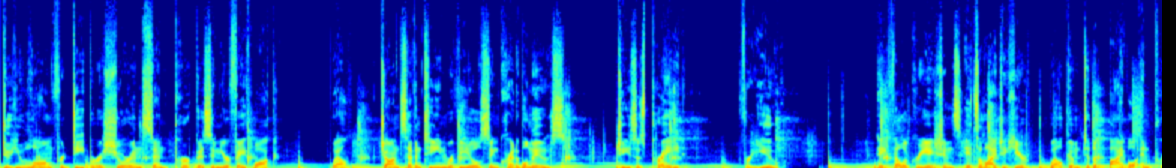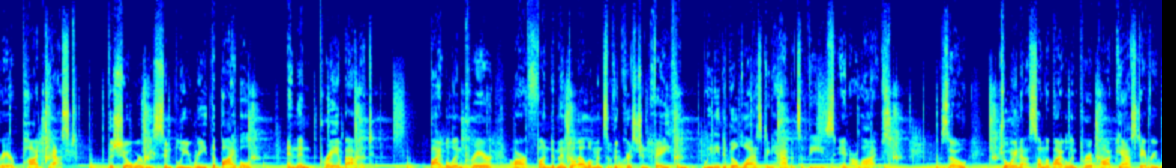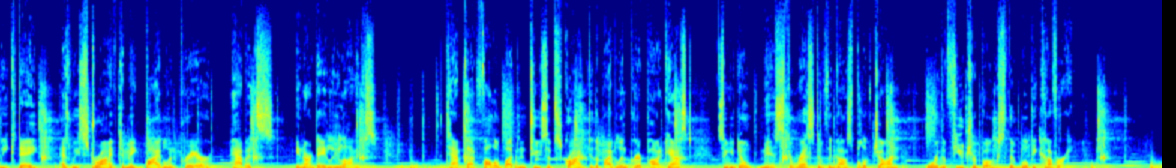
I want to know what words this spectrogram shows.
Do you long for deeper assurance and purpose in your faith walk? Well, John 17 reveals incredible news. Jesus prayed for you. Hey, fellow creations, it's Elijah here. Welcome to the Bible and Prayer Podcast, the show where we simply read the Bible and then pray about it. Bible and prayer are fundamental elements of the Christian faith, and we need to build lasting habits of these in our lives. So, join us on the Bible and Prayer podcast every weekday as we strive to make Bible and prayer habits in our daily lives. Tap that follow button to subscribe to the Bible and Prayer podcast so you don't miss the rest of the Gospel of John or the future books that we'll be covering.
